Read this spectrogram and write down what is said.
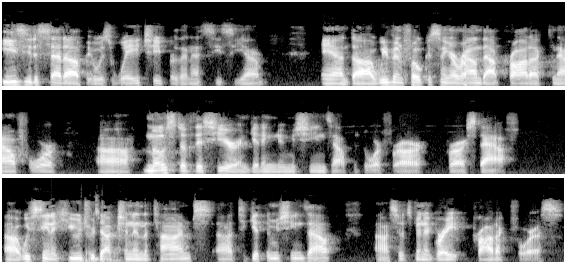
easy to set up. It was way cheaper than SCCM. And uh, we've been focusing around that product now for uh, most of this year and getting new machines out the door for our for our staff. Uh, we've seen a huge That's reduction great. in the times uh, to get the machines out, uh, so it's been a great product for us.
